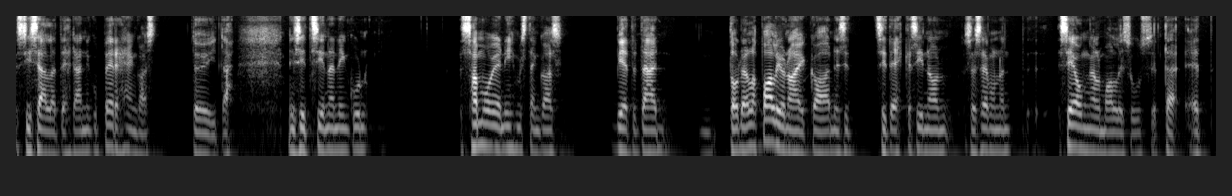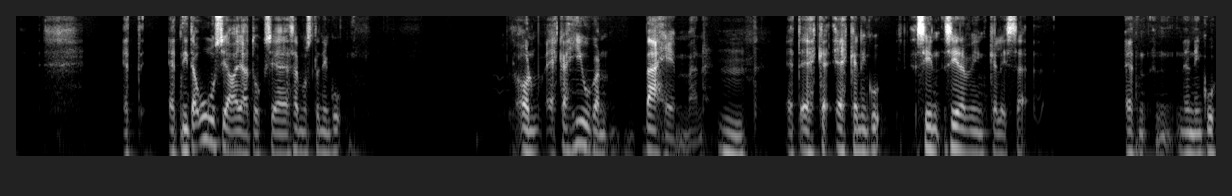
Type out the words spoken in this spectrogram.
sisällä, tehdään niin kuin perheen kanssa töitä, niin sitten siinä niin kuin samojen ihmisten kanssa vietetään todella paljon aikaa, niin sitten sit ehkä siinä on se semmoinen se ongelmallisuus, että et, et, et niitä uusia ajatuksia ja semmoista niinku on ehkä hiukan vähemmän. Mm. Et ehkä ehkä niinku siinä, siinä vinkkelissä, että ne niinku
